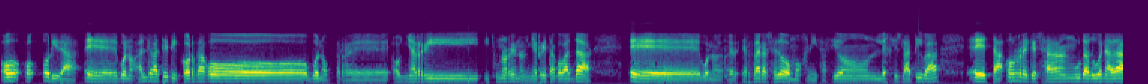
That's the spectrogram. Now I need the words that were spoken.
Hori da, e, bueno, alde batetik hor dago, bueno, pre, oinarri, itun horren oinarrietako bat da, e, bueno, er, erdaraz edo homogenizazion legislativa, eta horrek esan gura duena da,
